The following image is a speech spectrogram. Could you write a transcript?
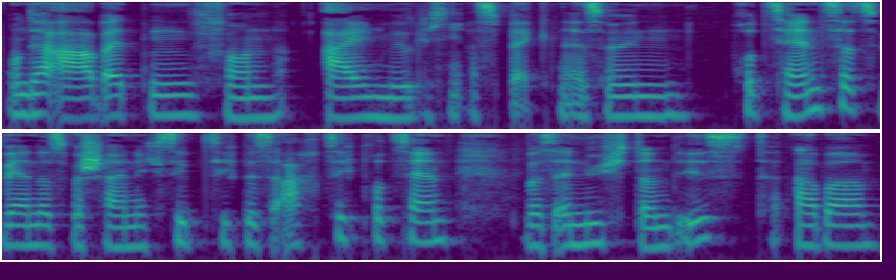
und Erarbeiten von allen möglichen Aspekten. Also in Prozentsatz wären das wahrscheinlich 70 bis 80 Prozent, was ernüchternd ist, aber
